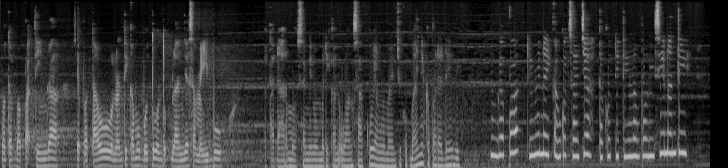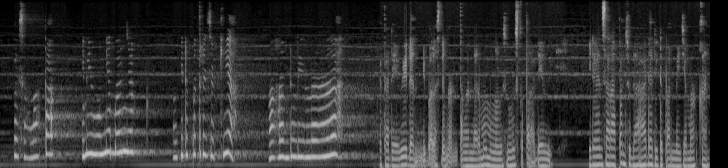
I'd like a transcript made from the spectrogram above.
Motor bapak tinggal. Siapa tahu nanti kamu butuh untuk belanja sama ibu. Kata Darmo sambil memberikan uang saku yang lumayan cukup banyak kepada Dewi. Enggak, Pak. Dewi naik angkot saja. Takut ditilang polisi nanti. Gak salah, Pak. Ini uangnya banyak. Lagi dapat rezeki ya? Alhamdulillah. Kata Dewi dan dibalas dengan tangan Darmo mengelus-elus kepala Dewi. Hidangan sarapan sudah ada di depan meja makan.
